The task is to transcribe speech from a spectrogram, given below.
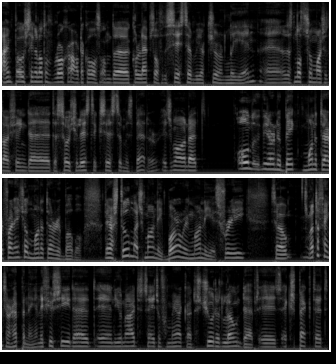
I'm posting a lot of blog articles on the collapse of the system we are currently in, and it's not so much that I think that the socialistic system is better. It's more that all the, we are in a big monetary, financial monetary bubble. There's too much money. Borrowing money is free. So a lot of things are happening. And if you see that in the United States of America, the student loan debt is expected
